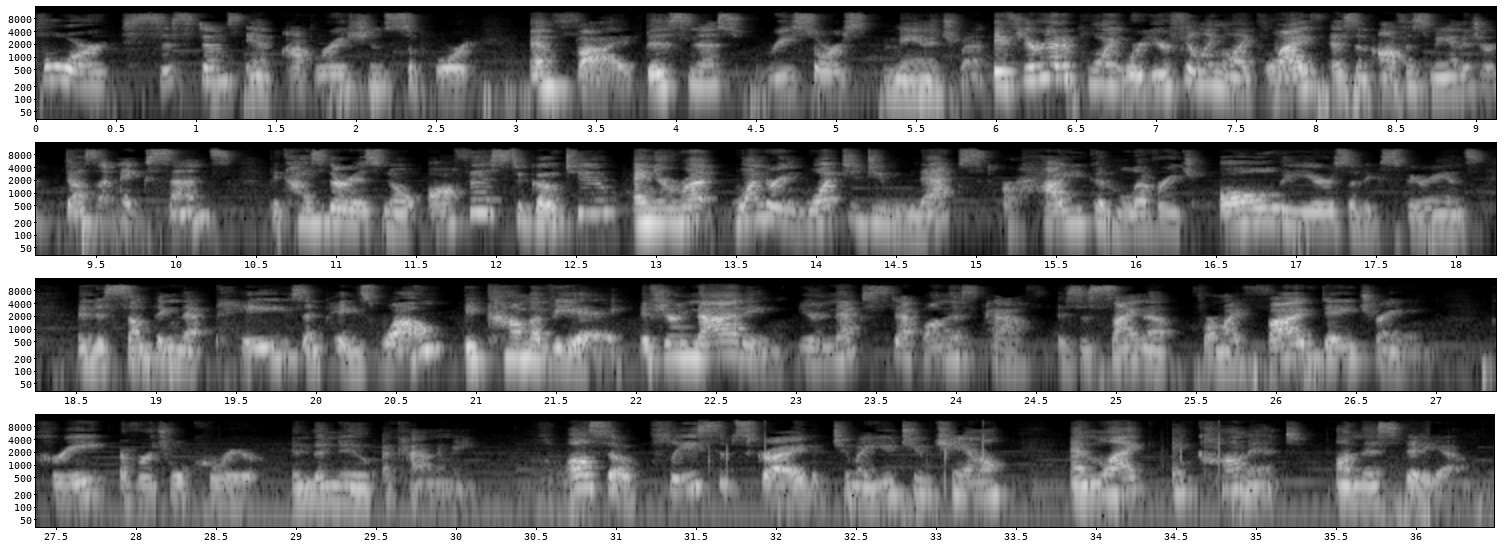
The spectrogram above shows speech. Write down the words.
Four, systems and operations support. And five, business resource management. If you're at a point where you're feeling like life as an office manager doesn't make sense, because there is no office to go to and you're wondering what to do next or how you can leverage all the years of experience into something that pays and pays well, become a VA. If you're nodding, your next step on this path is to sign up for my five day training, Create a Virtual Career in the New Economy. Also, please subscribe to my YouTube channel and like and comment on this video.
